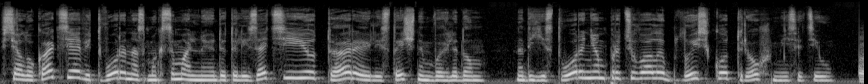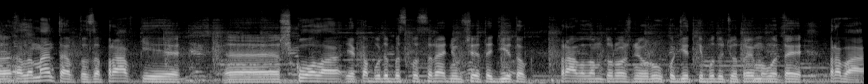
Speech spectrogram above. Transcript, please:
Вся локація відтворена з максимальною деталізацією та реалістичним виглядом. Над її створенням працювали близько трьох місяців. Е, Елементи автозаправки, е, школа, яка буде безпосередньо вчити діток правилам дорожнього руху. Дітки будуть отримувати права,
